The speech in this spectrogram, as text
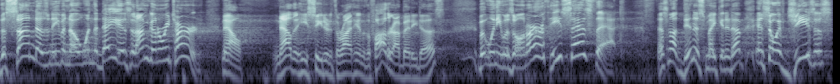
The Son doesn't even know when the day is that I'm going to return. Now, now that he's seated at the right hand of the Father, I bet he does. But when he was on earth, he says that. That's not Dennis making it up. And so if Jesus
